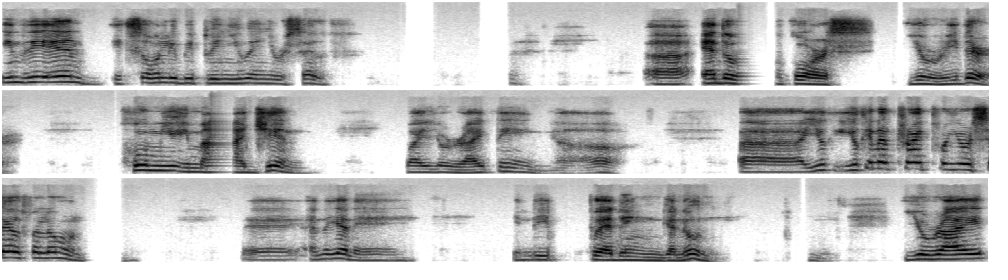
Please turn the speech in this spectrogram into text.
In the end, it's only between you and yourself. Uh, and of course, your reader, whom you imagine while you're writing. Uh, uh, you, you cannot write for yourself alone. Eh, ano yan eh, hindi pwedeng ganun. You write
